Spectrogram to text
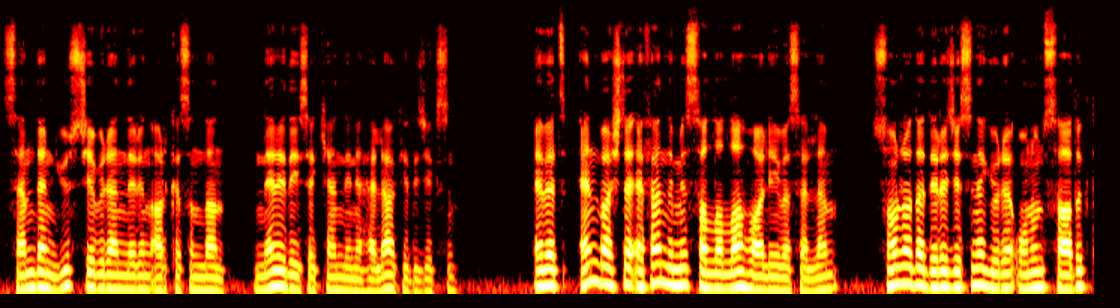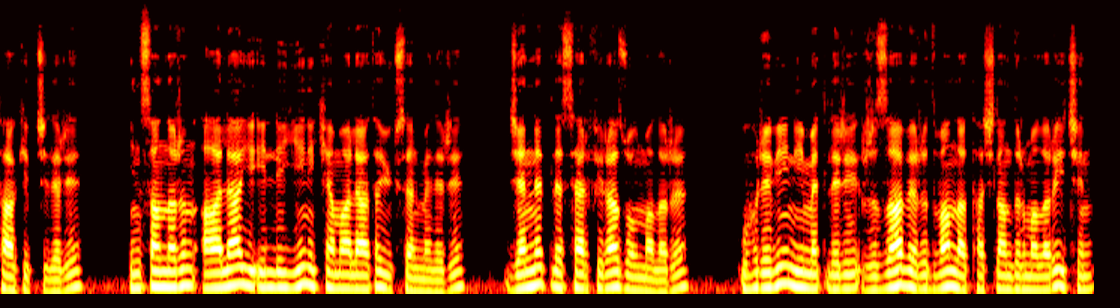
senden yüz çevirenlerin arkasından neredeyse kendini helak edeceksin. Evet, en başta Efendimiz sallallahu aleyhi ve sellem, sonra da derecesine göre onun sadık takipçileri, insanların alayı illiyini kemalata yükselmeleri, cennetle serfiraz olmaları, uhrevi nimetleri rıza ve rıdvanla taçlandırmaları için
